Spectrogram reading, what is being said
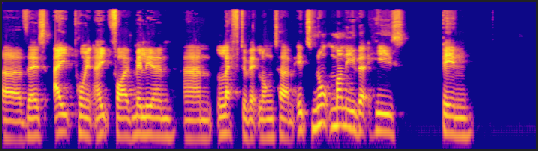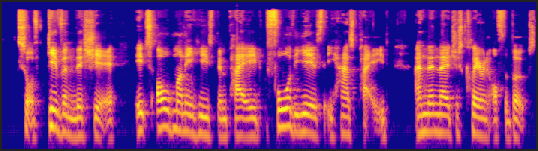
Uh, there's 8.85 million um, left of it long term. It's not money that he's been sort of given this year. It's old money he's been paid for the years that he has paid, and then they're just clearing it off the books.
